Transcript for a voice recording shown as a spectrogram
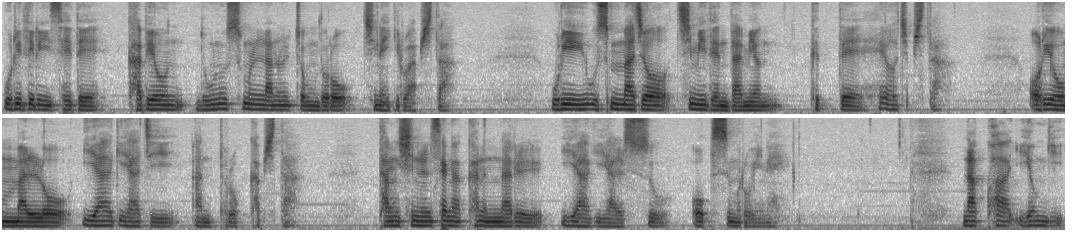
우리들의 세대 가벼운 눈웃음을 나눌 정도로 지내기로 합시다. 우리 웃음마저 짐이 된다면 그때 헤어집시다. 어려운 말로 이야기하지 않도록 합시다. 당신을 생각하는 나를 이야기할 수 없음으로 인해 낙화 이연기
